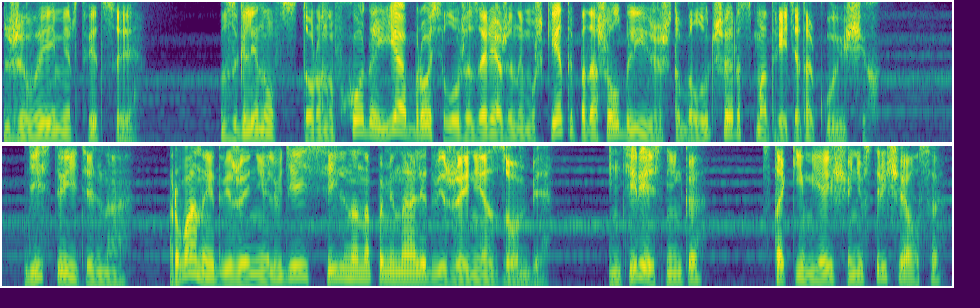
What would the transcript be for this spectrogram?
Живые мертвецы. Взглянув в сторону входа, я бросил уже заряженный мушкет и подошел ближе, чтобы лучше рассмотреть атакующих. Действительно, рваные движения людей сильно напоминали движения зомби. Интересненько. С таким я еще не встречался. —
